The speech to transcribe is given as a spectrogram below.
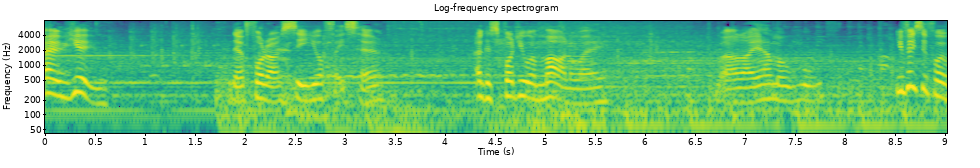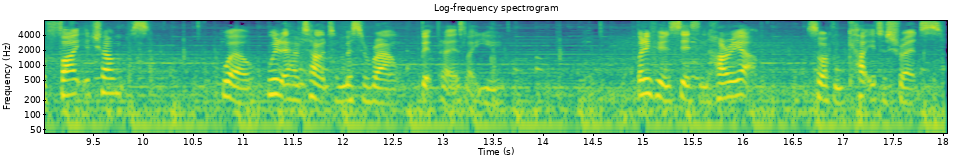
Oh, you. Thought I'd see your face here. I can spot you a mile away. Well, I am a wolf. You fixing for a fight, you chumps? Well, we don't have time to mess around with bit players like you. But if you insist, then hurry up, so I can cut you to shreds.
